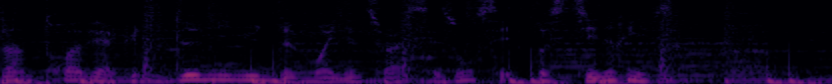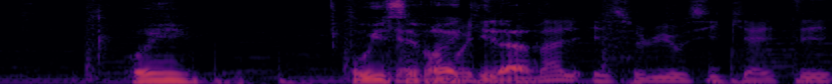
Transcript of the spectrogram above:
23,2 minutes de moyenne sur la saison. C'est Austin Reeves. Oui. Oui, c'est vrai qu'il a. pas mal et celui aussi qui a été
